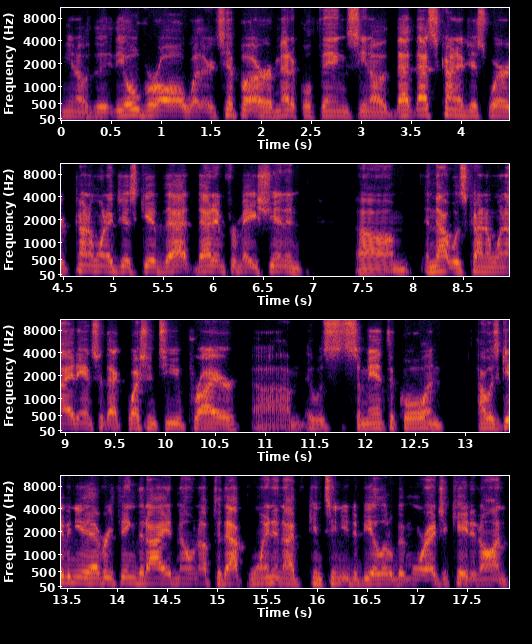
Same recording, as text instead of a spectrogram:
you know, the, the overall, whether it's HIPAA or medical things, you know, that, that's kind of just where kind of want to just give that, that information and, um, and that was kind of when I had answered that question to you prior. Um, it was semantical and I was giving you everything that I had known up to that point, and I've continued to be a little bit more educated on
